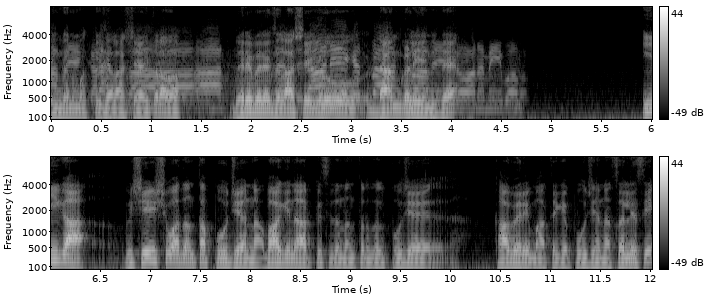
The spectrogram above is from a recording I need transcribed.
ಲಿಂಗನಮಕ್ಕಿ ಜಲಾಶಯ, ಈ ಥರ ಬೇರೆ ಬೇರೆ ಜಲಾಶಯಗಳು, ಡ್ಯಾಮ್ಗಳು ಏನಿದೆ. ಈಗ ವಿಶೇಷವಾದಂಥ ಪೂಜೆಯನ್ನು, ಬಾಗಿನ ಅರ್ಪಿಸಿದ ನಂತರದಲ್ಲಿ ಪೂಜೆ, ಕಾವೇರಿ ಮಾತೆಗೆ ಪೂಜೆಯನ್ನು ಸಲ್ಲಿಸಿ,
